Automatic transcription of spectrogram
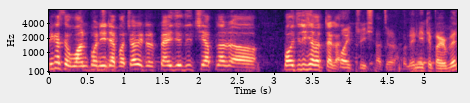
ঠিক আছে? ওয়ান পয়েন্ট এইট অ্যাপাচার এটার প্রাইস দিয়ে দিচ্ছি আপনার পঁয়ত্রিশ হাজার টাকা। পঁয়ত্রিশ হাজার হলে নিতে পারবেন।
